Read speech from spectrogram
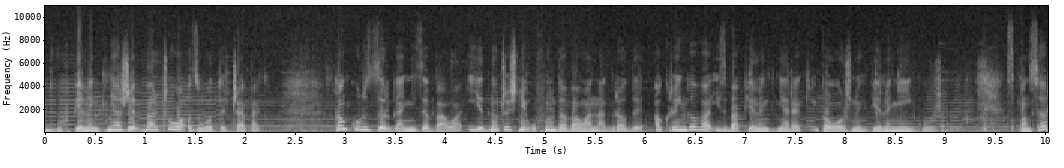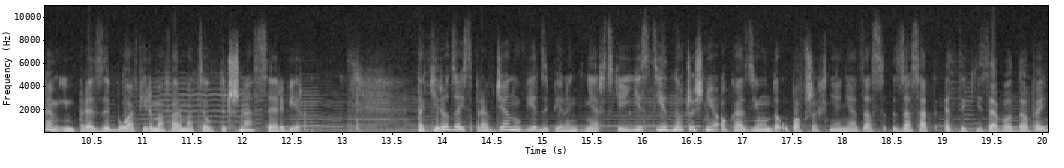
i dwóch pielęgniarzy walczyło o złoty czepek. Konkurs zorganizowała i jednocześnie ufundowała nagrody Okręgowa Izba Pielęgniarek i Położnych w Jeleniej Górze. Sponsorem imprezy była firma farmaceutyczna Servier. Taki rodzaj sprawdzianu wiedzy pielęgniarskiej jest jednocześnie okazją do upowszechniania zas zasad etyki zawodowej,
